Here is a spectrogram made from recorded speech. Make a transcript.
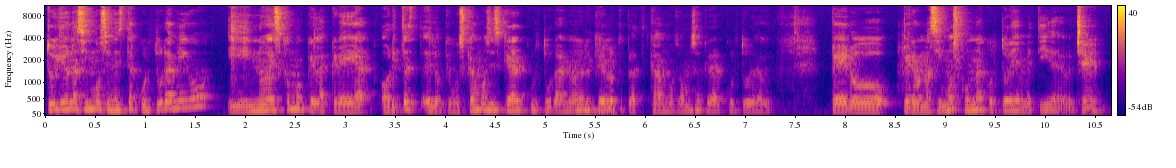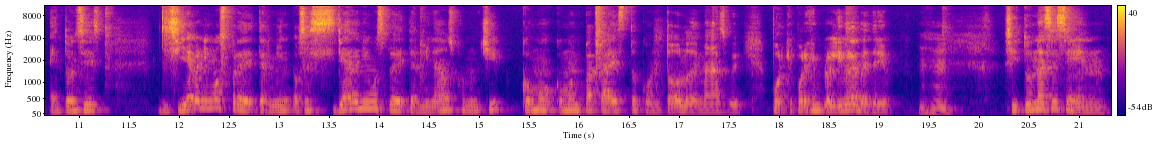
tú y yo nacimos en esta cultura, amigo, y no es como que la crea. Ahorita lo que buscamos es crear cultura, ¿no? Que es lo que platicamos, vamos a crear cultura, güey. Pero, pero nacimos con una cultura ya metida, güey. Sí. Entonces, si ya venimos predeterminados, o sea, si ya venimos predeterminados con un chip, ¿cómo, ¿cómo empata esto con todo lo demás, güey? Porque, por ejemplo, el libre albedrío. Si tú naces en,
